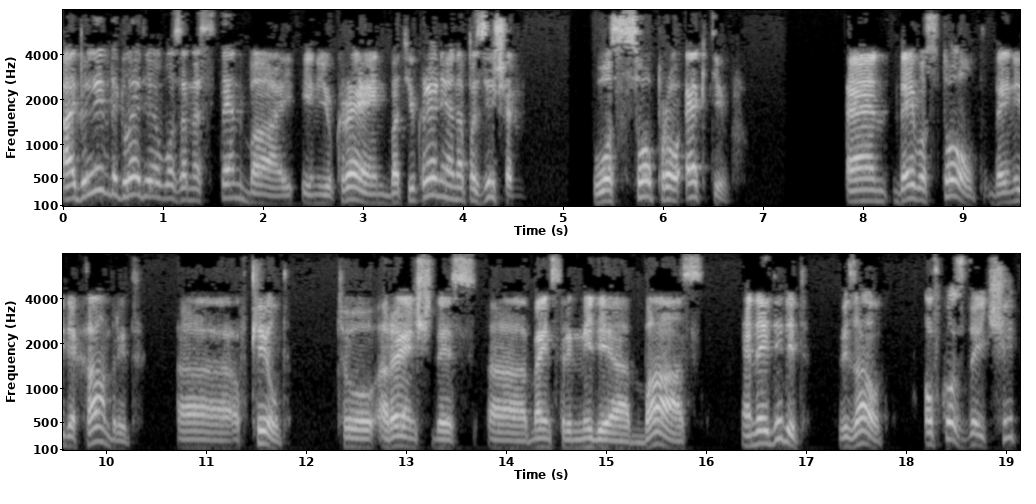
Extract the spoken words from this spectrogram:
I believe the Gladio was on a standby in Ukraine, but Ukrainian opposition was so proactive and they was told they need a hundred uh, of killed to arrange this uh, mainstream media buzz, and they did it without. Of course, they cheat.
